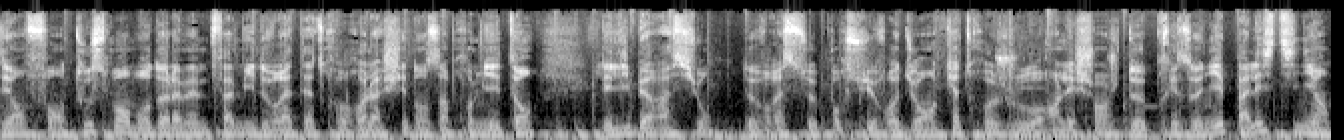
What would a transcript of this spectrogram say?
et enfants, tous membres de la même famille, devraient être relâchés dans un premier temps. Les libérations devraient se poursuivre durant 4 jours en l'échange de prisonniers palestiniens.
